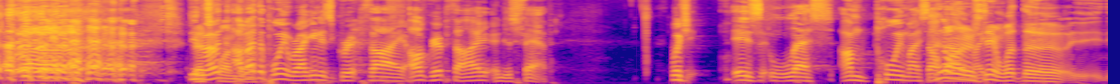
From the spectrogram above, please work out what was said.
Uh, dude, I'm, fun, I'm at the point where I can just grip thigh. I'll grip thigh and just fap, which is less. I'm pulling myself. I don't out of my- understand what the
